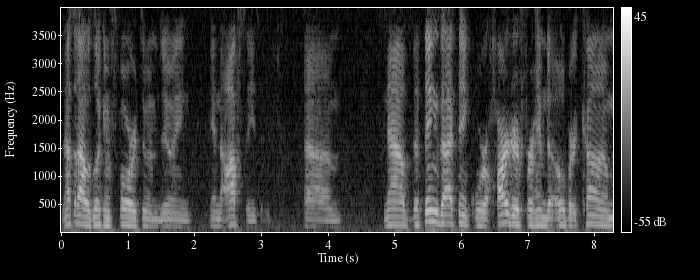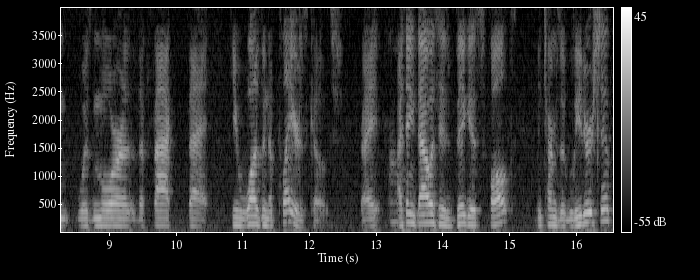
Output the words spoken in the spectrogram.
And that's what I was looking forward to him doing in the off season. Um, now, the things that I think were harder for him to overcome was more the fact that he wasn't a player's coach, right? I think that was his biggest fault in terms of leadership.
